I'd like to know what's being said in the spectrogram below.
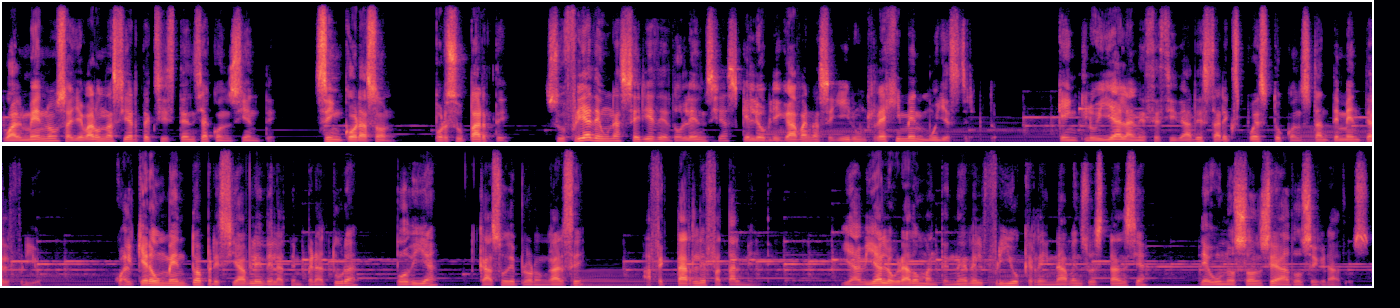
o al menos a llevar una cierta existencia consciente, sin corazón. Por su parte, sufría de una serie de dolencias que le obligaban a seguir un régimen muy estricto, que incluía la necesidad de estar expuesto constantemente al frío. Cualquier aumento apreciable de la temperatura podía, caso de prolongarse, afectarle fatalmente, y había logrado mantener el frío que reinaba en su estancia de unos 11 a 12 grados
